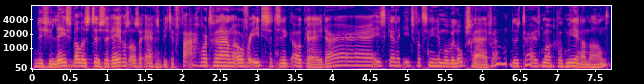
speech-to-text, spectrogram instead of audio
Dus je leest wel eens tussen regels als er ergens een beetje vaag wordt gedaan over iets. Dat je denkt, oké, daar is kennelijk iets wat ze niet helemaal willen opschrijven. Dus daar is mogelijk wat meer aan de hand.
